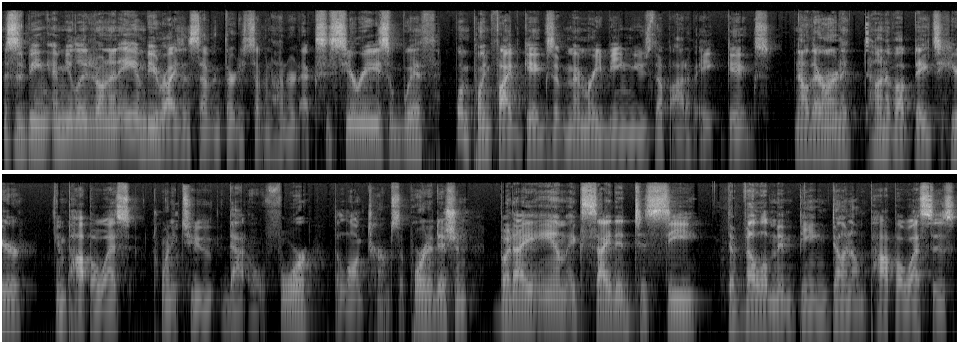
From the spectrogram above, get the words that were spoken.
This is being emulated on an AMD Ryzen 7 3700X series with 1.5 gigs of memory being used up out of 8 gigs. Now there aren't a ton of updates here in Pop! OS 22.04, the long-term support edition, but I am excited to see development being done on Pop! OS's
